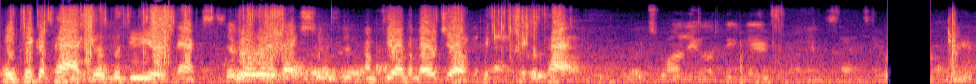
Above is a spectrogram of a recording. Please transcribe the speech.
Hey, pick a pack. Those will do yours next. They're gonna win next year too. I'm feeling the mojo. Pick, pick a pack. Which one do you want to be here? Eric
